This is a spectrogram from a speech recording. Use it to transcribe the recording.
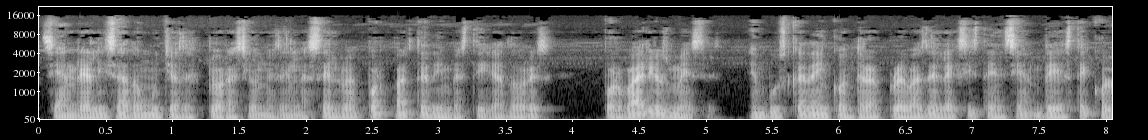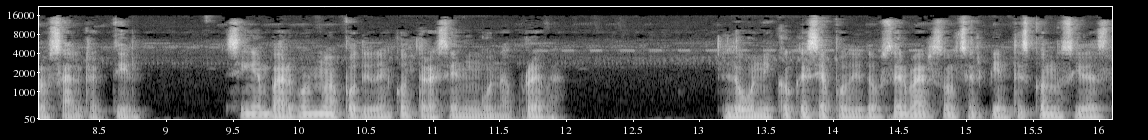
Se han realizado muchas exploraciones en la selva por parte de investigadores por varios meses en busca de encontrar pruebas de la existencia de este colosal reptil. Sin embargo, no ha podido encontrarse ninguna prueba. Lo único que se ha podido observar son serpientes conocidas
